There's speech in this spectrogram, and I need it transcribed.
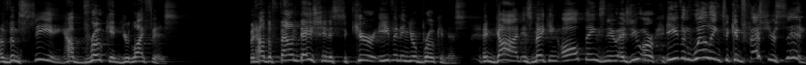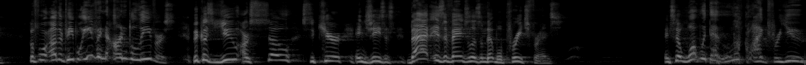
of them seeing how broken your life is. But how the foundation is secure even in your brokenness. And God is making all things new as you are even willing to confess your sin before other people, even unbelievers, because you are so secure in Jesus. That is evangelism that will preach, friends. And so, what would that look like for you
